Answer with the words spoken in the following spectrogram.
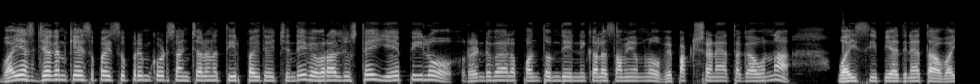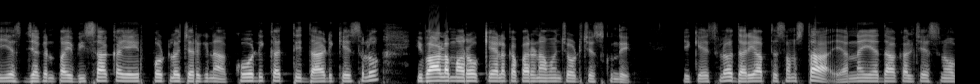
వైఎస్ జగన్ కేసుపై సుప్రీంకోర్టు సంచలన తీర్పు అయితే ఇచ్చింది. వివరాలు చూస్తే ఏపీలో రెండు వేల పంతొమ్మిది ఎన్నికల సమయంలో విపక్ష నేతగా ఉన్న వైసీపీ అధినేత వైఎస్ జగన్పై విశాఖ ఎయిర్పోర్ట్లో జరిగిన కోడికత్తి దాడి కేసులో ఇవాళ మరో కీలక పరిణామం చోటు చేసుకుంది. ఈ కేసులో దర్యాప్తు సంస్థ ఎన్ఐఏ దాఖలు చేసిన ఓ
